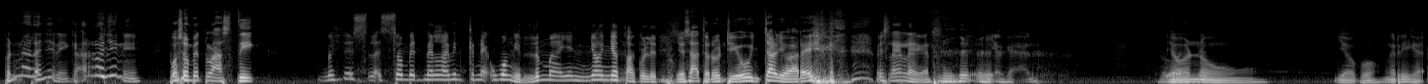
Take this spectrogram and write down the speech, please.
Bener aja nih, karo aja nih. Pos sumpit plastik. Maksudnya sompet melamin kena uang ya lumayan nyonyot aku lihat. Ya saat durung diuncal ya arek. Wis lele kan. iya kan? Ya ono. Ya apa? Ngeri gak?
